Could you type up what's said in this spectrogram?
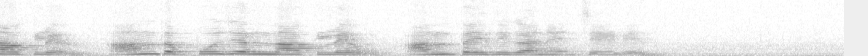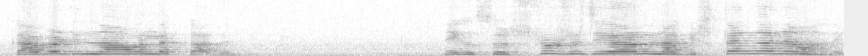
నాకు లేదు అంత పూజలు నాకు లేవు అంత ఇదిగా నేను చేయలేదు. కాబట్టి నా వల్ల కాదు అది నీకు శుశ్రూష చేయాలని నాకు ఇష్టంగానే ఉంది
